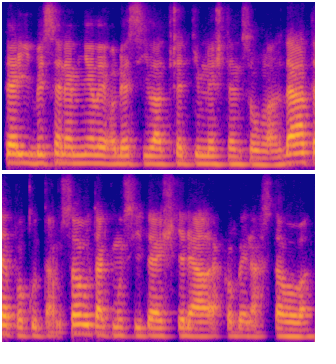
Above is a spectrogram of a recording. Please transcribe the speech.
který by se neměly odesílat předtím, než ten souhlas dáte. Pokud tam jsou, tak musíte ještě dál jakoby nastavovat.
